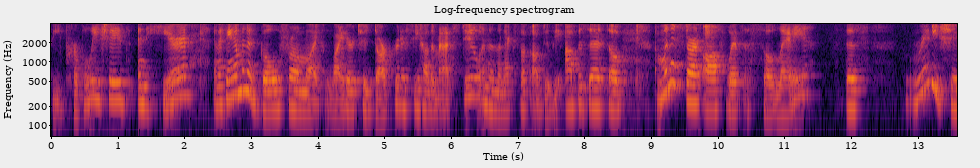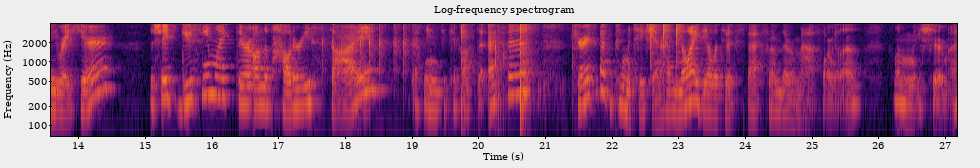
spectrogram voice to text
the purpley shades in here and I think I'm going to go from like lighter to darker to see how the mattes do and then the next look I'll do the opposite. So I'm going to start off with Soleil, this reddy shade right here. The shades do seem like they're on the powdery side. Definitely need to kick off the excess. Curious about the pigmentation. I have no idea what to expect from their matte formula. Let me make sure my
